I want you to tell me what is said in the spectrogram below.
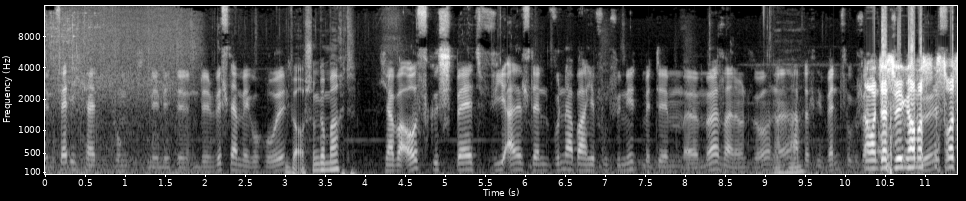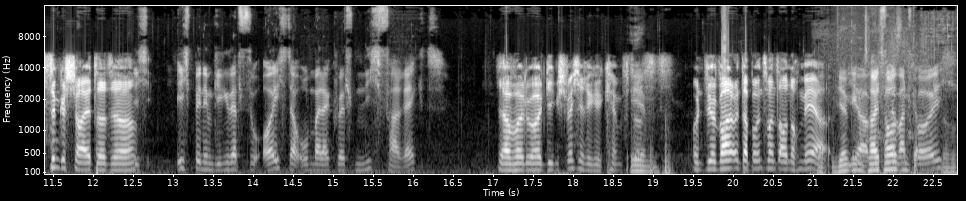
den Fertigkeitspunkt, nee, nicht, den, den Vista mir geholt. Haben wir auch schon gemacht. Ich habe ausgespäht, wie alles denn wunderbar hier funktioniert mit dem äh, Mörsern und so, ne? Aha. Hab das Event so gesagt. Ah, und deswegen haben wir es trotzdem gescheitert, ja. Ich, ich bin im Gegensatz zu euch da oben bei der Quest nicht verreckt. Ja, weil du halt gegen Schwächere gekämpft Eben. hast. Und wir waren, und da bei uns waren es auch noch mehr. Ja, wir haben gegen Ja, 3000. waren für euch? Also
